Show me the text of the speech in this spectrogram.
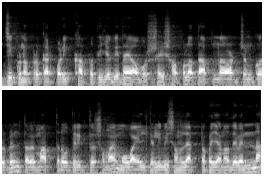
যে কোনো প্রকার পরীক্ষা, প্রতিযোগিতায় অবশ্যই সফলতা আপনারা অর্জন করবেন, তবে মাত্রা অতিরিক্ত সময় মোবাইল, টেলিভিশন, ল্যাপটপে যেন দেবেন না।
